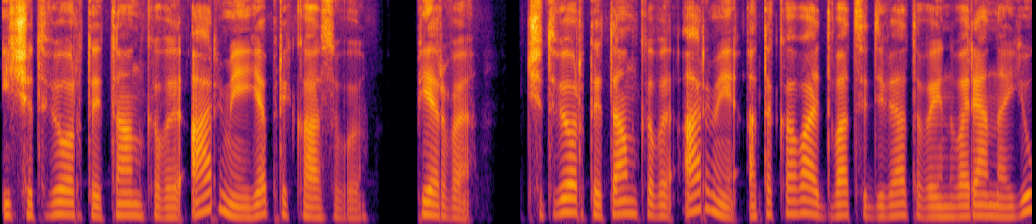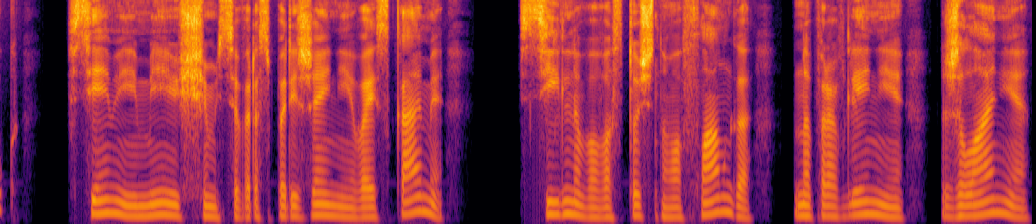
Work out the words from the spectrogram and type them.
и 4-й танковой армией я приказываю. Первое. 4-й танковой армии атаковать 29 января на юг всеми имеющимися в распоряжении войсками сильного восточного фланга в направлении желания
